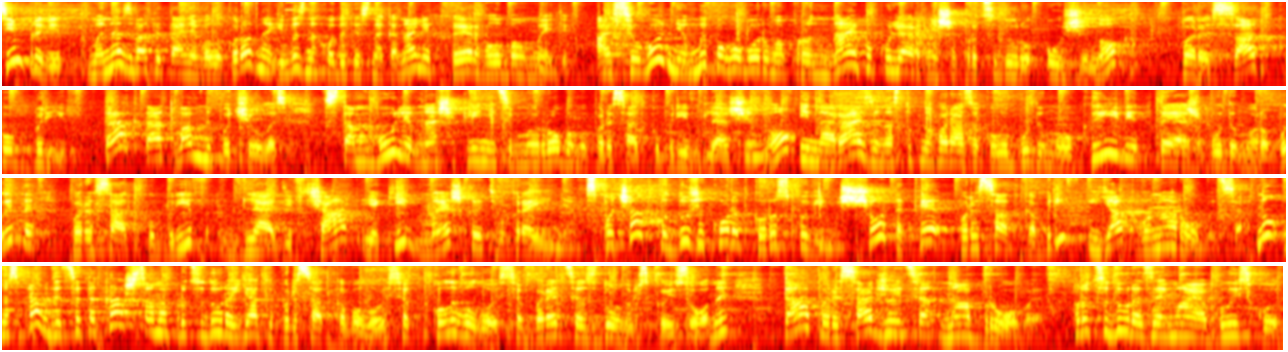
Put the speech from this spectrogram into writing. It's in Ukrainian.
Всім привіт! Мене звати Таня Великородна, і ви знаходитесь на каналі Hair Global Medic. А сьогодні ми поговоримо про найпопулярнішу процедуру у жінок пересадку брів. Так, вам не почулось. В Стамбулі в нашій клініці ми робимо пересадку брів для жінок. І наразі наступного разу, коли будемо у Києві, теж будемо робити пересадку брів для дівчат, які мешкають в Україні. Спочатку дуже коротко розповім, що таке пересадка брів і як вона робиться. Ну насправді це така ж сама процедура, як і пересадка волосся, коли волосся береться з донорської зони та пересаджується на брови. Процедура займає близько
